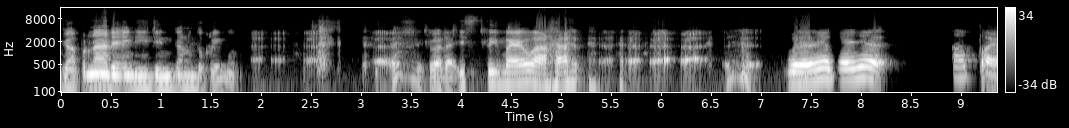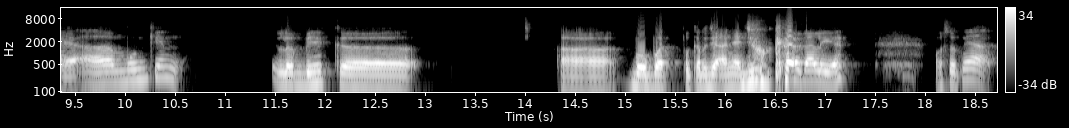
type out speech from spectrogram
nggak pernah ada yang diizinkan untuk remote. Itu ada istimewa. Sebenarnya kayaknya apa ya? Uh, mungkin lebih ke uh, bobot pekerjaannya juga kali ya. Maksudnya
